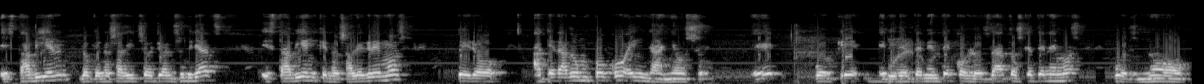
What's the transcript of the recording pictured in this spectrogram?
está bien lo que nos ha dicho Joan Subirats, está bien que nos alegremos, pero ha quedado un poco engañoso, ¿eh? porque evidentemente con los datos que tenemos, pues no,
